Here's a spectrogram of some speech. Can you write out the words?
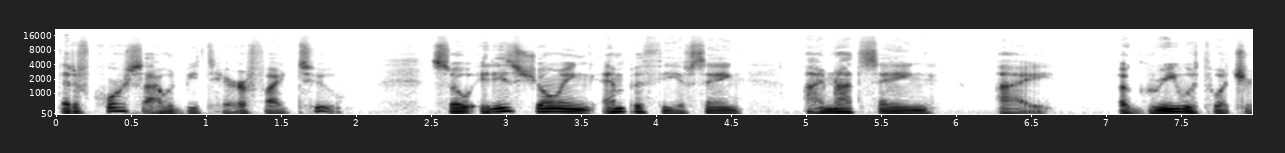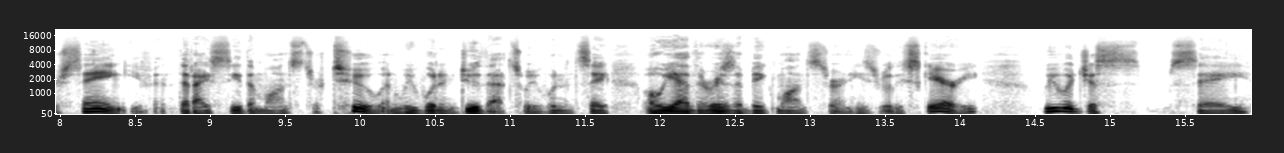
that of course I would be terrified too. So it is showing empathy of saying, I'm not saying I agree with what you're saying, even that I see the monster too. And we wouldn't do that. So we wouldn't say, oh, yeah, there is a big monster and he's really scary. We would just say,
